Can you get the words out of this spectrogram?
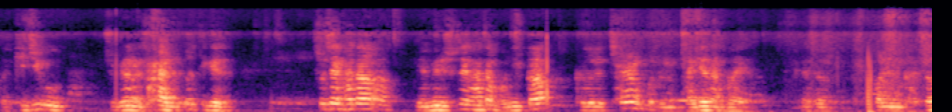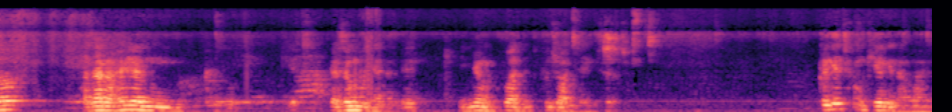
그 기지국 주변을 잘 어떻게 수색하다 면밀히 수색하다 보니까 그 차량권을 발견한 거예요. 그래서 얼른 가서 자살을 하려는 그 여성분이었는데 인명을 구한, 구조한 적이 있었죠. 그게 참 기억에 남아요.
